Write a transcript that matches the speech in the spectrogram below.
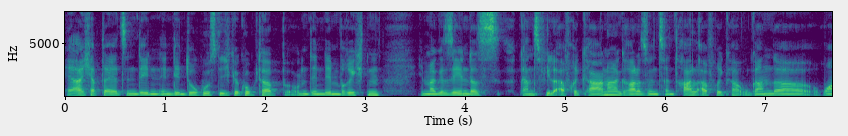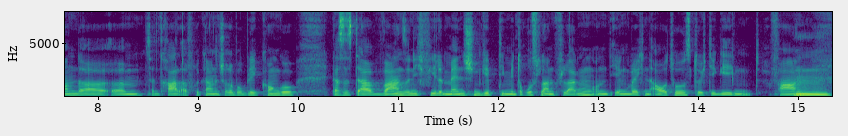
Ja. Ich habe da jetzt in den, in den Dokus, die ich geguckt habe und in den Berichten immer gesehen, dass ganz viele Afrikaner, gerade so in Zentralafrika, Uganda, Ruanda, ähm, Zentralafrikanische Republik, Kongo, dass es da wahnsinnig viele Menschen gibt, die mit Russland-Flaggen und irgendwelchen Autos durch die Gegend fahren,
